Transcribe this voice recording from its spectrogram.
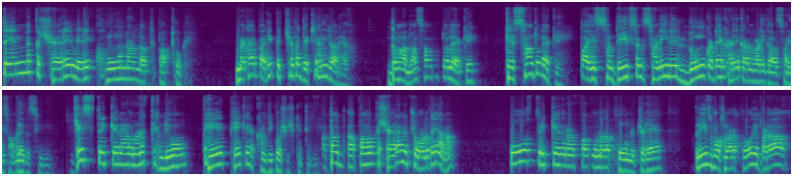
ਤਿੰਨ ਕਸ਼ਹਿਰੇ ਮੇਰੇ ਖੂਨ ਨਾਲ ਲੱਥ ਪੱਥ ਹੋ ਗਏ। ਮੈਂ ਕਿਹਾ, ਭਾਜੀ, ਪਿੱਛੇ ਤਾਂ ਦੇਖਿਆ ਨਹੀਂ ਜਾ ਰਿਹਾ। ਦਮਾਲਾ ਸਾਹਿਬ ਤੋਂ ਲੈ ਕੇ, ਕੇਸਾਂ ਤੋਂ ਲੈ ਕੇ, ਭਾਈ ਸੰਦੀਪ ਸਿੰਘ ਸਣੀ ਨੇ ਲੂੰ ਕੱਢੇ ਖੜੇ ਕਰਨ ਵਾਲੀ ਗੱਲ ਸਾਰੀ ਸਾਹਮਣੇ ਦੱਸੀ ਹੈ। ਜਿਸ ਤਰੀਕੇ ਨਾਲ ਉਹਨਾਂ ਨੇ ਥੱਲਿਓਂ ਫੇ ਫੇ ਕੇ ਰੱਖਣ ਦੀ ਕੋਸ਼ਿਸ਼ ਕੀਤੀ ਹੈ। ਆਪਾਂ ਆਪਾਂ ਉਹ ਕਸ਼ਹਿਰਾਂ ਨੂੰ ਚੋੜਦੇ ਆ ਨਾ, ਉਸ ਤਰੀਕੇ ਦੇ ਨਾਲ ਆਪਾਂ ਉਹਨਾਂ ਦਾ ਖੂਨ ਨਚੜਿਆ ਪਲੀਜ਼ ਹੌਸਲਾ ਰੱਖੋ, ਇਹ ਬੜਾ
